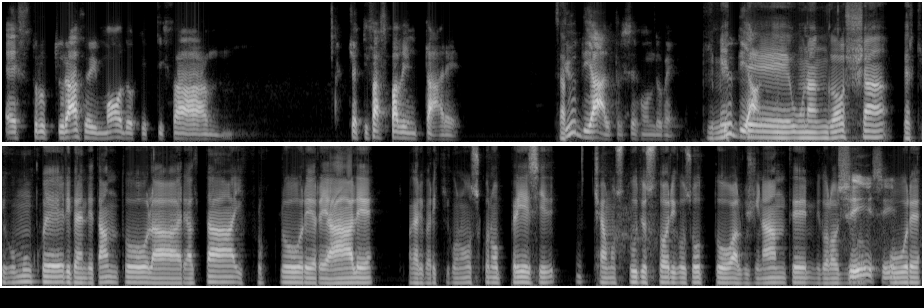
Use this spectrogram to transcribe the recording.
è strutturato in modo che ti fa, cioè ti fa spaventare Esatto. più di altri secondo me. Ti mette un'angoscia perché comunque riprende tanto la realtà, il folklore reale, magari parecchi conoscono, presi, c'è uno studio storico sotto allucinante, mitologico Sì, sì. pure.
